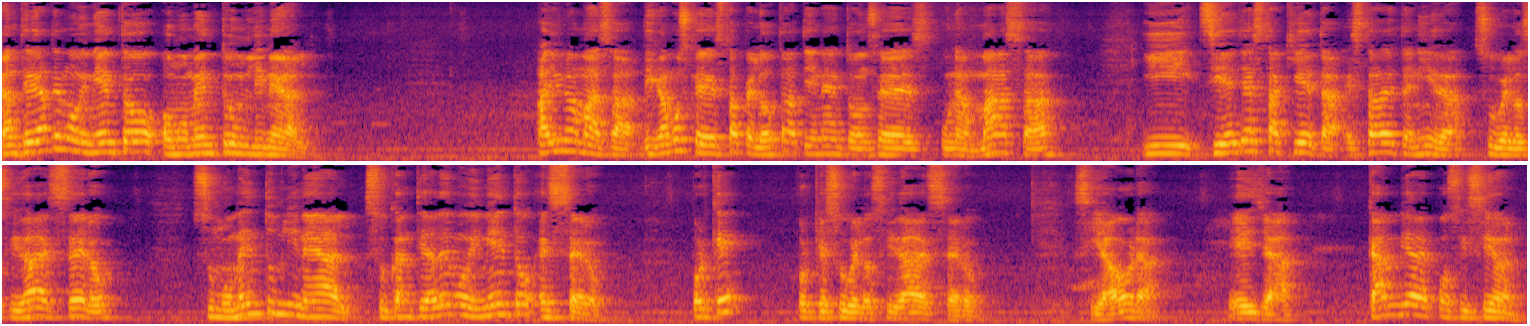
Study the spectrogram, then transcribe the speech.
Cantidad de movimiento o momentum lineal. Hay una masa, digamos que esta pelota tiene entonces una masa y si ella está quieta, está detenida, su velocidad es cero, su momentum lineal, su cantidad de movimiento es cero. ¿Por qué? Porque su velocidad es cero. Si ahora ella cambia de posición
